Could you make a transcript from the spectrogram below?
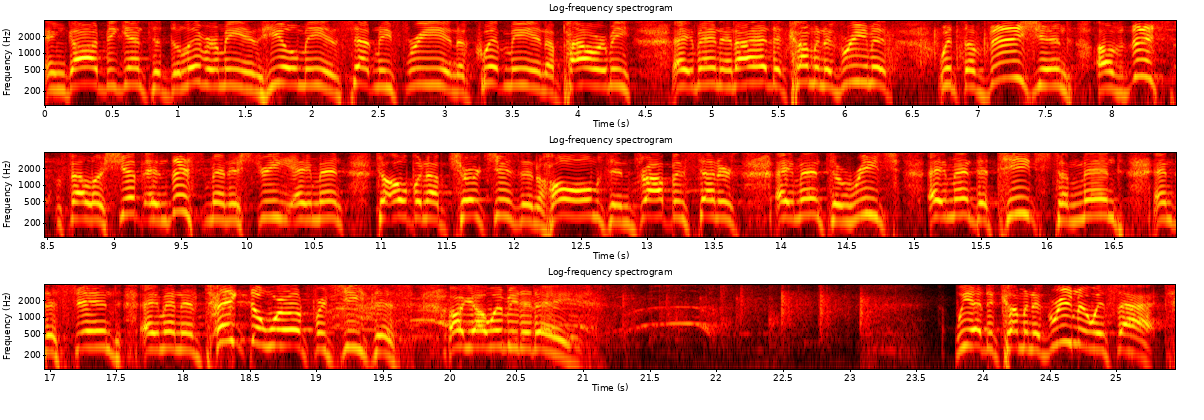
And God began to deliver me and heal me and set me free and equip me and empower me, amen. And I had to come in agreement with the vision of this fellowship and this ministry, amen, to open up churches and homes and drop in centers, amen, to reach, amen, to teach, to mend, and to send, amen, and take take the world for Jesus. Are y'all with me today? We had to come in agreement with that.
